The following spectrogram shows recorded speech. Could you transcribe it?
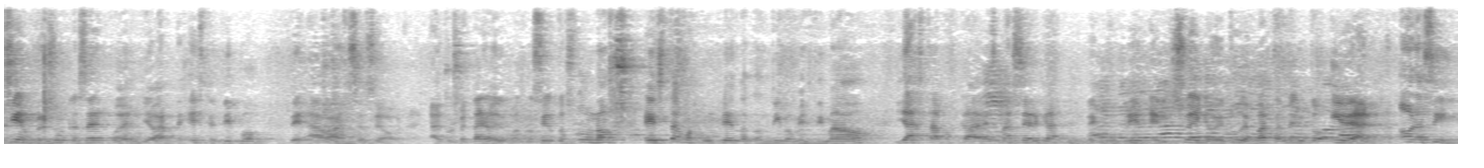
siempre es un placer poder llevarte este tipo de avances de obra al propietario del 401. Estamos cumpliendo contigo, mi estimado. Ya estamos cada vez más cerca de cumplir el sueño de tu departamento ideal. Ahora sí,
